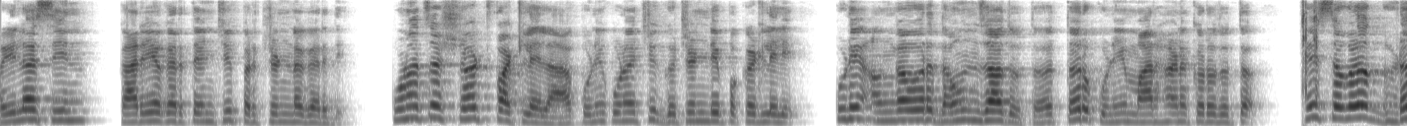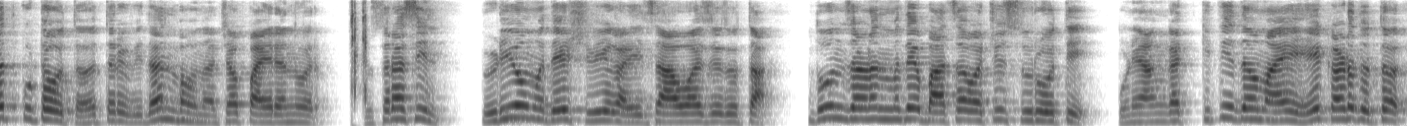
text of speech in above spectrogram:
पहिला सीन कार्यकर्त्यांची प्रचंड गर्दी. कुणाचा शर्ट फाटलेला कुणी कुणाची गचंडी पकडलेली कुणी अंगावर धावून जात होतं तर कुणी मारहाण करत होतं. हे सगळं घडत कुठं होतं तर विधान भवनाच्या पायऱ्यांवर. दुसरा सीन व्हिडिओमध्ये शिवीगाळीचा आवाज येत होता. दोन जणांमध्ये बाचावाची सुरू होती. कुणी अंगात किती दम आहे हे काढत होतं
